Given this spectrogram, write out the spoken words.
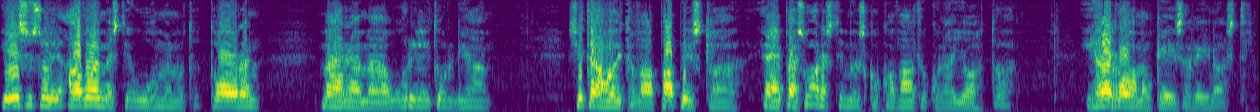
Jeesus oli avoimesti uhmannut Tooran määräämää uhriliturgiaa, sitä hoitavaa papistoa ja epäsuorasti myös koko valtakunnan johtoa, ihan Rooman keisariin asti.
